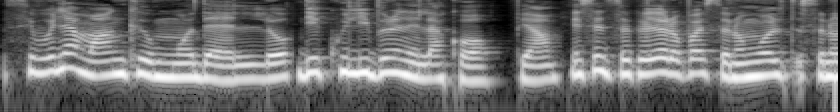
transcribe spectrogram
se vogliamo, anche un modello di equilibrio nella coppia. Nel senso che loro poi sono, molto, sono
